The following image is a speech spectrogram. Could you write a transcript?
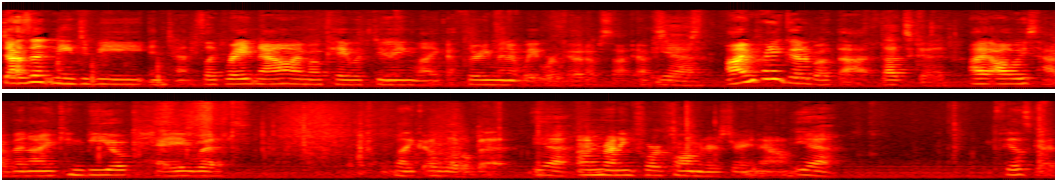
doesn't need to be intense like right now i'm okay with doing like a 30 minute weight workout upside upstairs Yeah. i'm pretty good about that That's good. I always have been. I can be okay with like a little bit. Yeah. I'm running four kilometers right now. Yeah. Feels good.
